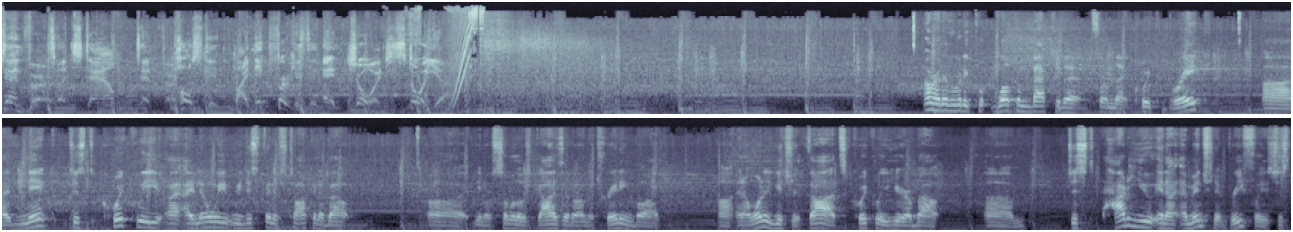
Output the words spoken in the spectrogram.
Denver. Touchdown Denver. Hosted by Nick Ferguson and George Stoia. All right, everybody, welcome back to that from that quick break. Uh, Nick, just quickly, I, I, know we, we just finished talking about, uh, you know, some of those guys that are on the trading block, uh, and I wanted to get your thoughts quickly here about um, just how do you, and I, I, mentioned it briefly. It's just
